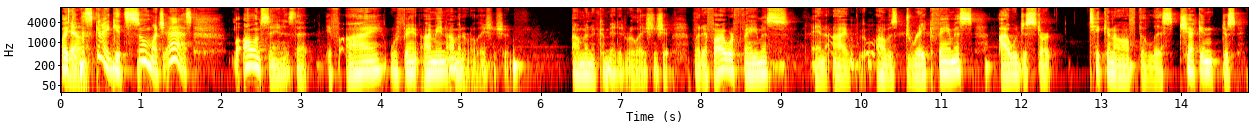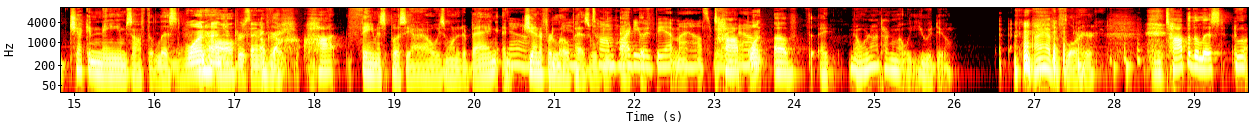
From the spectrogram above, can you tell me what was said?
Like Yeah. this guy gets so much ass. But all I'm saying is that if I were famous, I mean, I'm in a relationship. I'm in a committed relationship. But if I were famous and I I was Drake famous, I would just start ticking off the list, checking just checking names off the list. 100% of the hot famous pussy I always wanted to bang, and Yeah. Jennifer I mean, Lopez would Tom be Hardy at the would be at my house right top now. one of. The, hey, no, we're not talking about what you would do. I have the floor here. top of the list. Who,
